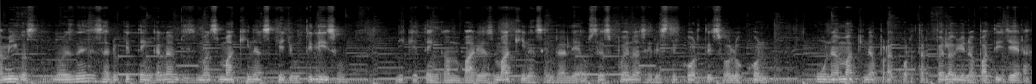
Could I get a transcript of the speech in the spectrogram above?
Amigos, no es necesario que tengan las mismas máquinas que yo utilizo ni que tengan varias máquinas. En realidad ustedes pueden hacer este corte solo con una máquina para cortar pelo y una patillera.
